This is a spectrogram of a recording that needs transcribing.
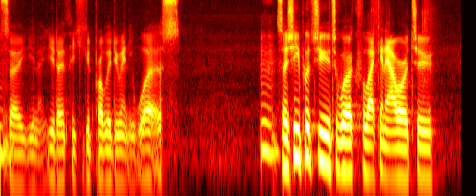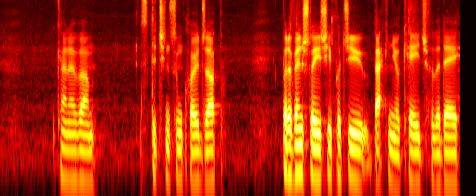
So, you know, you don't think you could probably do any worse. So she puts you to work for like an hour or two, kind of um, stitching some clothes up. But eventually she puts you back in your cage for the day.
